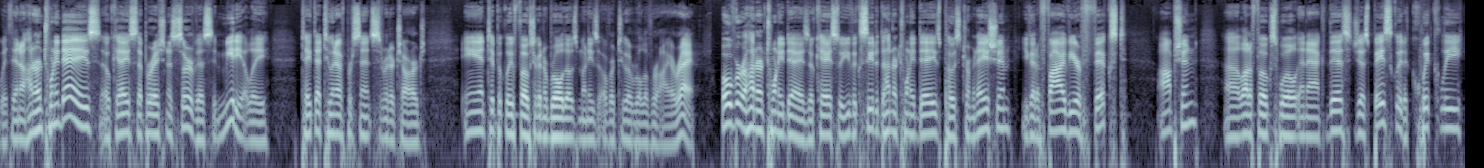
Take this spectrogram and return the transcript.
within 120 days, okay, separation of service, immediately take that 2.5% surrender charge. And typically, folks are going to roll those monies over to a rollover IRA. Over 120 days, okay, so you've exceeded the 120 days post termination. You got a five year fixed option. Uh, a lot of folks will enact this just basically to quickly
